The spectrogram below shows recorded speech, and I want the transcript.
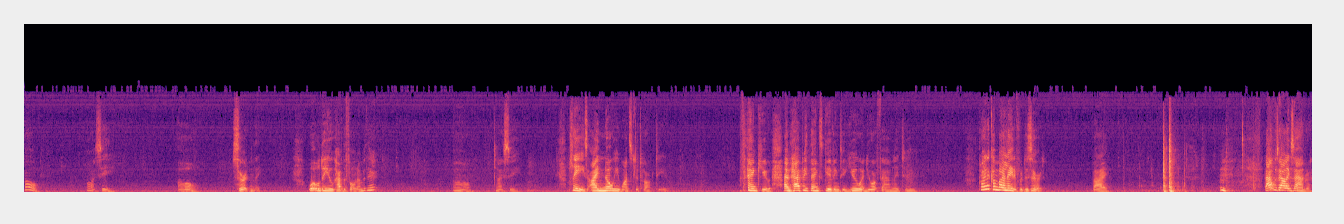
Oh. Oh, I see. Oh, certainly. Well, do you have the phone number there? Oh, I see. Please, I know he wants to talk to you. Thank you, and happy Thanksgiving to you and your family, too. Try to come by later for dessert. Bye. Mm. That was Alexandra.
